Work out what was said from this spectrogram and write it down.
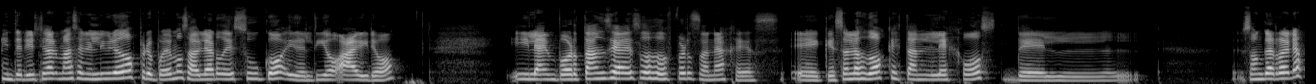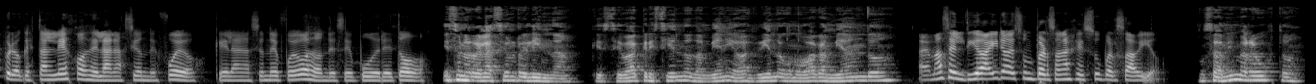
interiorizar más en el libro 2, pero podemos hablar de Zuko y del tío Airo. Y la importancia de esos dos personajes, eh, que son los dos que están lejos del... Son guerreros, pero que están lejos de la Nación de Fuego, que la Nación de Fuego es donde se pudre todo. Es una relación re linda, que se va creciendo también y vas viendo cómo va cambiando. Además, el tío Airo es un personaje súper sabio. O sea, a mí me re gustó.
